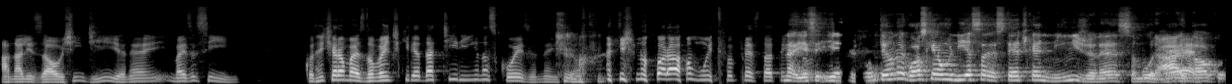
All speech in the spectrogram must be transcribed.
analisar hoje em dia, né? Mas assim, quando a gente era mais novo, a gente queria dar tirinho nas coisas, né? Então a gente não parava muito para prestar atenção. Não, e, esse, e esse tem um negócio que é unir essa estética ninja, né? Samurai é. e tal.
